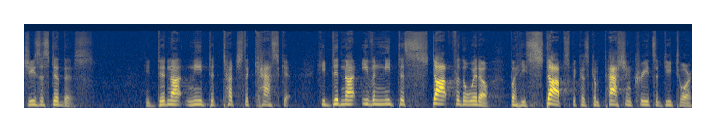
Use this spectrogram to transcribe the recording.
Jesus did this. He did not need to touch the casket he did not even need to stop for the widow, but he stops because compassion creates a detour.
